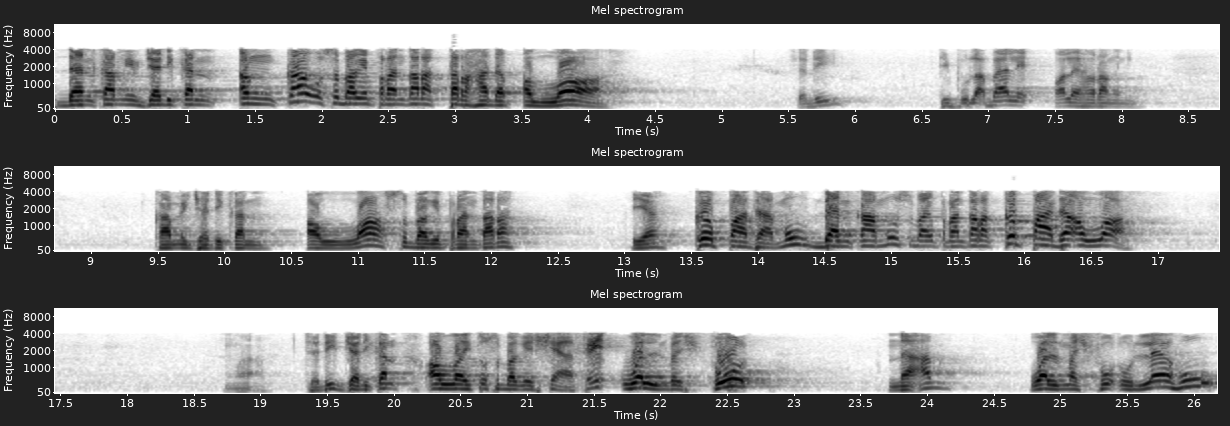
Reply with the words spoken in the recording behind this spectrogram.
Dan kami menjadikan engkau sebagai perantara terhadap Allah. Jadi dibulak balik oleh orang ini. Kami jadikan Allah sebagai perantara ya kepadamu dan kamu sebagai perantara kepada Allah. Nah, jadi jadikan Allah itu sebagai syafi' wal masyfu' Naam wal masyfu'u lahu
